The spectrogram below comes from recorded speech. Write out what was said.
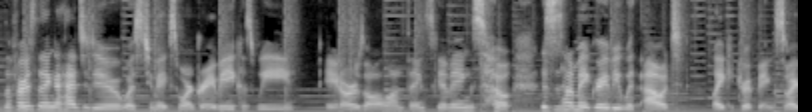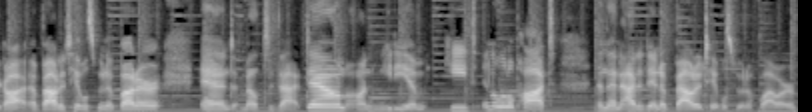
The first thing I had to do was to make some more gravy because we ate ours all on Thanksgiving. So this is how to make gravy without like dripping. So I got about a tablespoon of butter and melted that down on medium heat in a little pot and then added in about a tablespoon of flour.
